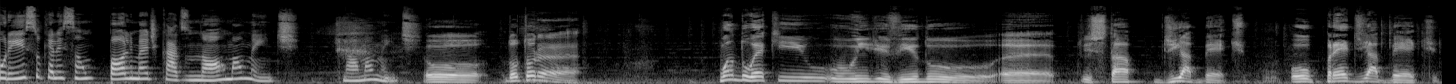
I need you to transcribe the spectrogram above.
por isso que eles são polimedicados normalmente. Normalmente. Ô, doutora, quando é que o, o indivíduo é, está diabético ou pré-diabético?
